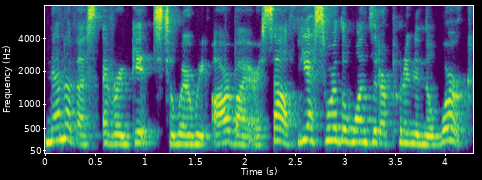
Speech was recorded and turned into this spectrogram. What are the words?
None of us ever gets to where we are by ourselves. Yes, we're the ones that are putting in the work,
